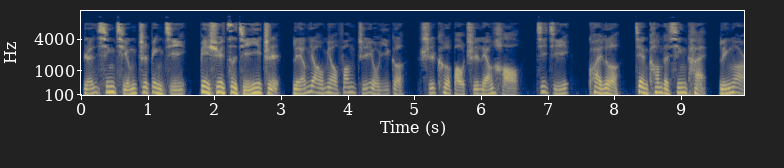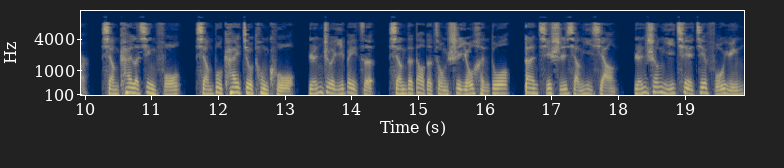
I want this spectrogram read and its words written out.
人心情之病疾，必须自己医治。良药妙方只有一个：时刻保持良好、积极、快乐、健康的心态。零二，想开了幸福，想不开就痛苦。人这一辈子想得到的总是有很多。但其实想一想，人生一切皆浮云，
